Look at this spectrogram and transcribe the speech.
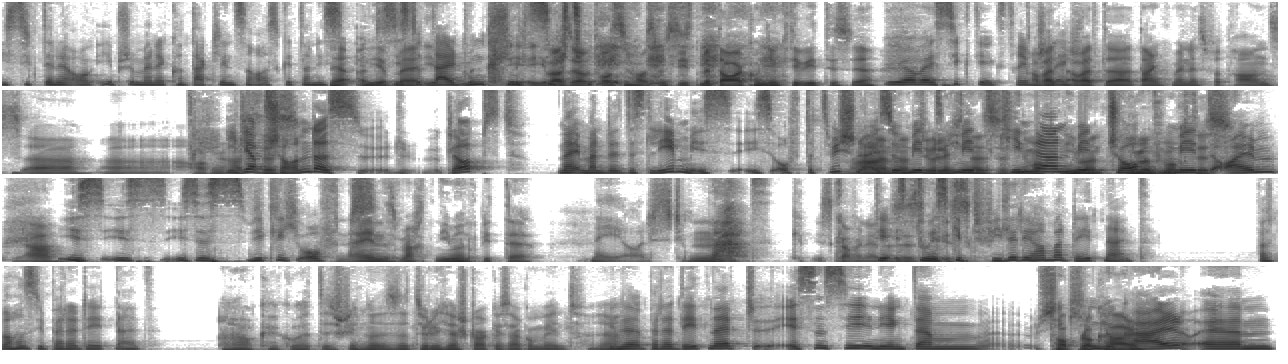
Ich sehe deine Augen, ich habe schon meine Kontaktlinsen rausgetan, ich ja, es ist total ich, dunkel. Ich, ich weiß aber trotzdem, was du siehst, mit Dauerkonjunktivitis. Ja, ja aber es sieht dir extrem aber, schlecht. Aber der, dank meines Vertrauens äh, äh, Augenarztes... Ich glaube schon, dass du glaubst. Nein, ich meine, das Leben ist, ist oft dazwischen. Nein, also mit, mit also Kindern, niemand, mit Job, mit das. allem ja. ist, ist, ist es wirklich oft. Nein, das macht niemand, bitte. Naja, das stimmt Na. nicht. Ist, glaube ich nicht. Die, ist, du, es gibt viele, die haben eine Date Night. Was machen sie bei der Date Night? Ah, okay, gut, das stimmt. Das ist natürlich ein starkes Argument. Ja. Der, bei der Date Night essen sie in irgendeinem schicken Lokal, ähm,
